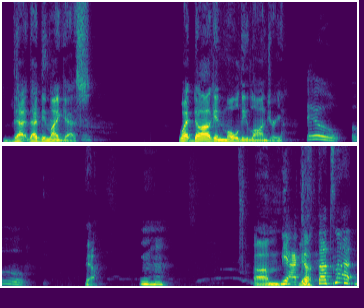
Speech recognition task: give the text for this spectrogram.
That that'd be my guess. Wet dog and moldy laundry. Ew. Yeah. Mm-hmm. Um, Yeah, because that's not you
